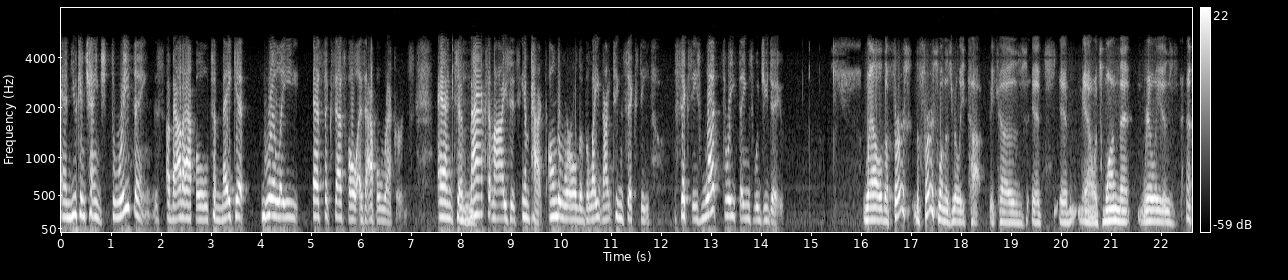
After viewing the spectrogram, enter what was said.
and you can change three things about Apple to make it really as successful as Apple Records and to mm-hmm. maximize its impact on the world of the late 1960s, 60s, what three things would you do? Well, the first the first one is really tough because it's it, you know it's one that really is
